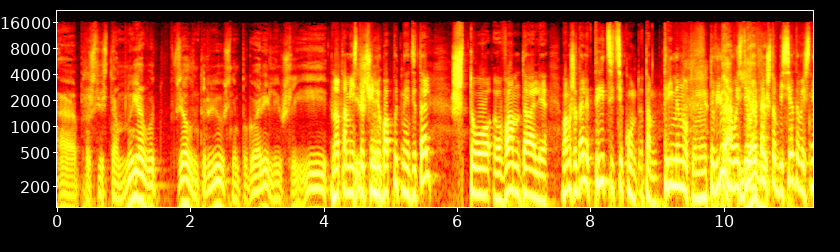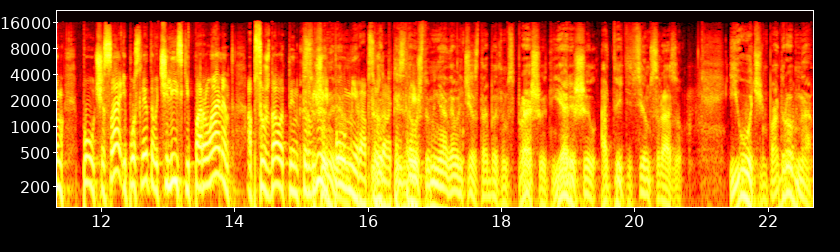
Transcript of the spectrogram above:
А, потому что есть там, ну я вот взял интервью с ним, поговорили и ушли. И, Но там есть и очень что? любопытная деталь, что э, вам дали, вам же дали 30 секунд, там 3 минуты на интервью, Да, но вы сделали так, вот- что беседовали с ним полчаса, и после этого чилийский парламент обсуждал это интервью, Совершенно и полмира верно. обсуждал Вот это Из-за интервью. того, что меня довольно часто об этом спрашивают, я решил ответить всем сразу. И очень подробно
